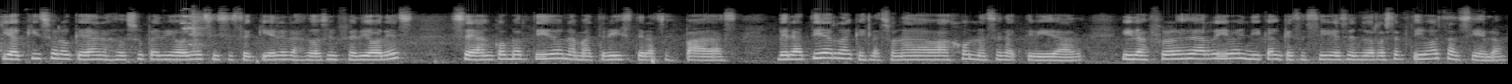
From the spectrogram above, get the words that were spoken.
y aquí solo quedan las dos superiores y si se quiere las dos inferiores se han convertido en la matriz de las espadas. De la tierra, que es la zona de abajo, nace la actividad y las flores de arriba indican que se sigue siendo receptivo hasta el cielo.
